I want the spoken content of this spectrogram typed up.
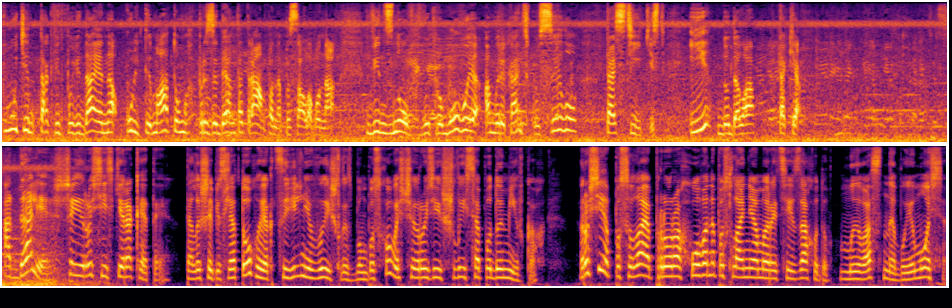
Путін так відповідає на ультиматум президента Трампа. Написала вона. Він знов випробовує американську силу та стійкість, і додала таке. А далі ще й російські ракети. Та лише після того, як цивільні вийшли з бомбосховища розійшлися по домівках. Росія посилає прораховане послання Америці і Заходу. Ми вас не боїмося.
